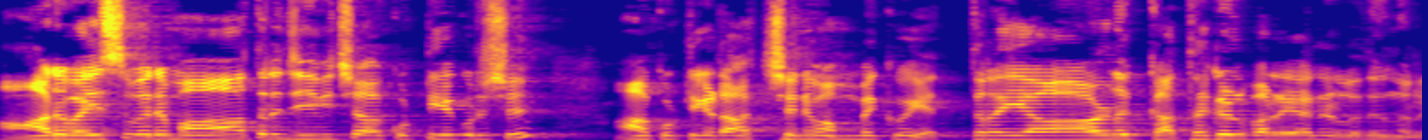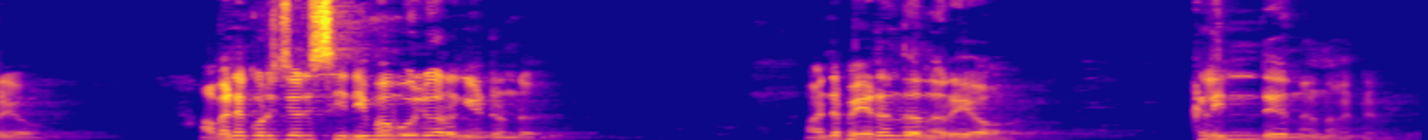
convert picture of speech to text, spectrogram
ആറ് വയസ്സ് വരെ മാത്രം ജീവിച്ച ആ കുട്ടിയെക്കുറിച്ച് ആ കുട്ടിയുടെ അച്ഛനും അമ്മയ്ക്കും എത്രയാണ് കഥകൾ പറയാനുള്ളതെന്നറിയോ? അവനെക്കുറിച്ചൊരു സിനിമ പോലും ഇറങ്ങിയിട്ടുണ്ട്. അവന്റെ പേരെന്താണെന്നറിയോ ക്ലിൻഡ് എന്നാണ് അവന്റെ പേര്.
